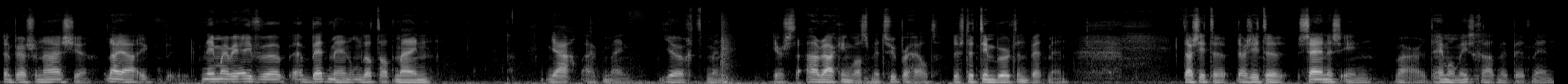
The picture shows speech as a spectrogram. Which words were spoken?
een personage. Nou ja, ik, ik neem maar weer even uh, Batman, omdat dat mijn, ja, uit mijn jeugd, mijn eerste aanraking was met superheld. Dus de Tim Burton Batman. Daar zitten, daar zitten scènes in waar het helemaal misgaat met Batman.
